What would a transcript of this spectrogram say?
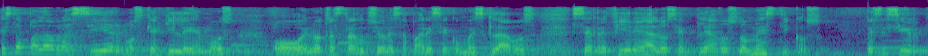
Esta palabra siervos que aquí leemos, o en otras traducciones aparece como esclavos, se refiere a los empleados domésticos. Es decir,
